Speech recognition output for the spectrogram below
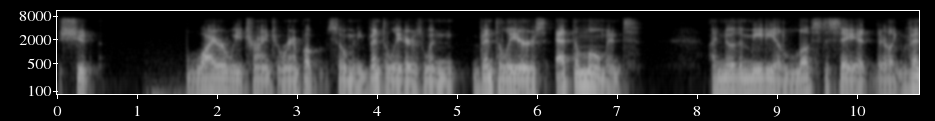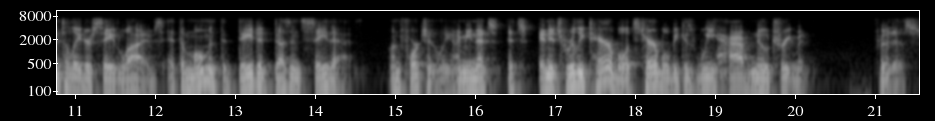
should why are we trying to ramp up so many ventilators when ventilators at the moment I know the media loves to say it. They're like ventilators save lives. At the moment the data doesn't say that. Unfortunately. I mean that's it's and it's really terrible. It's terrible because we have no treatment for this.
